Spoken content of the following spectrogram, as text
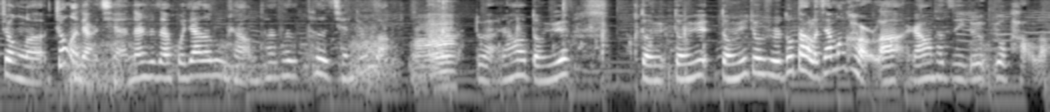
挣了挣了点钱，但是在回家的路上，他他他的钱丢了，啊，对，然后等于等于等于等于就是都到了家门口了，然后他自己就又跑了，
